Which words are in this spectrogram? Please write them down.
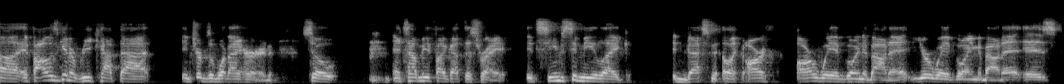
uh, if I was going to recap that in terms of what I heard, so and tell me if I got this right. It seems to me like investment, like our our way of going about it, your way of going about it is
